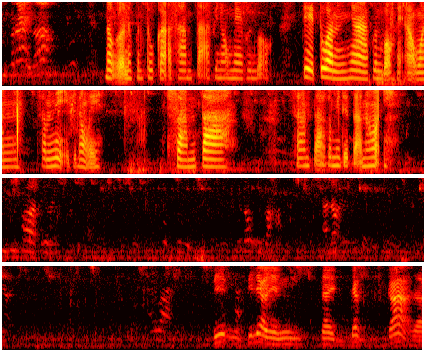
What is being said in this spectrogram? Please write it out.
สิบ่ได้บ่น้องเอิญน่ะเพิ่นตุกะสามตาพี่น้องแม่เพิ่นบอก เจตวนย่าเพิ่นบอกให้เอาวันสำนีพี่น้องเอ้ยสามตาสามตาก็มีแต่ตาน้อยพี่พี่เล้วนี่ใส่จักก้าจ้ะ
